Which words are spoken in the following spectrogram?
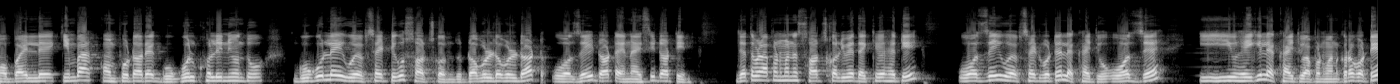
ମୋବାଇଲରେ କିମ୍ବା କମ୍ପ୍ୟୁଟରରେ ଗୁଗୁଲ ଖୋଲି ନିଅନ୍ତୁ ଗୁଗୁଲରେ ଏଇ ୱେବସାଇଟ୍ଟିକୁ ସର୍ଚ୍ଚ କରନ୍ତୁ W W dot OJEE dot N I C dot in ଯେତେବେଳେ ଆପଣମାନେ ସର୍ଚ୍ଚ କରିବେ ଦେଖିବେ ସେଠି ଓଜେଇ ୱେବସାଇଟ୍ ଗୋଟେ ଲେଖା ହେଇଥିବ ଓଜେ ଇୟୁ ହେଇକି ଲେଖା ହେଇଥିବ ଆପଣମାନଙ୍କର ଗୋଟେ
